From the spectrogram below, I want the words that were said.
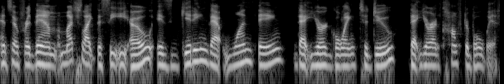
And so for them, much like the CEO is getting that one thing that you're going to do that you're uncomfortable with.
